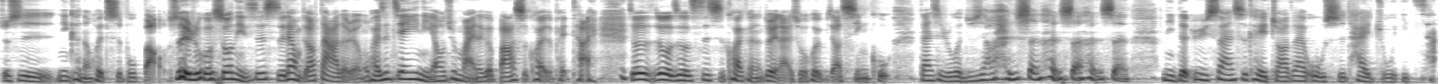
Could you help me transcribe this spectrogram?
就是你可能会吃不饱，所以如果说你是食量比较大的人，我还是建议你要去买那个八十块的胚胎。就是如果只有四十块，可能对你来说会比较辛苦。但是如果你就是要很省、很省、很省，你的预算是可以抓在五十泰铢一餐。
